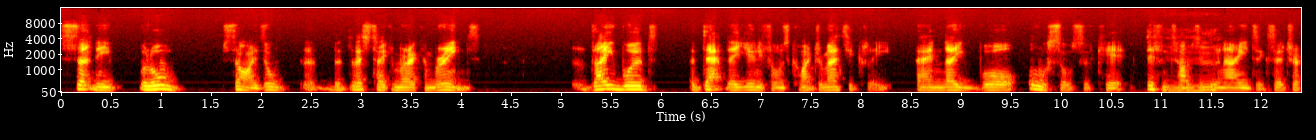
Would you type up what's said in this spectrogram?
certainly, well, all sides. All, uh, but let's take American Marines. They would adapt their uniforms quite dramatically, and they wore all sorts of kit, different types mm-hmm. of grenades, etc.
